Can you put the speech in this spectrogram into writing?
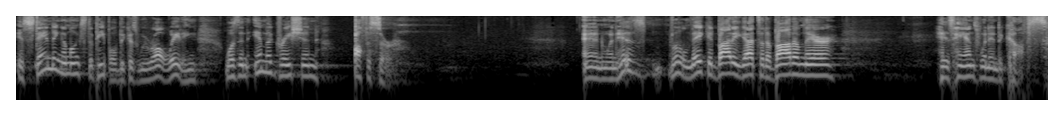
is standing amongst the people, because we were all waiting, was an immigration officer. And when his little naked body got to the bottom there, his hands went into cuffs.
